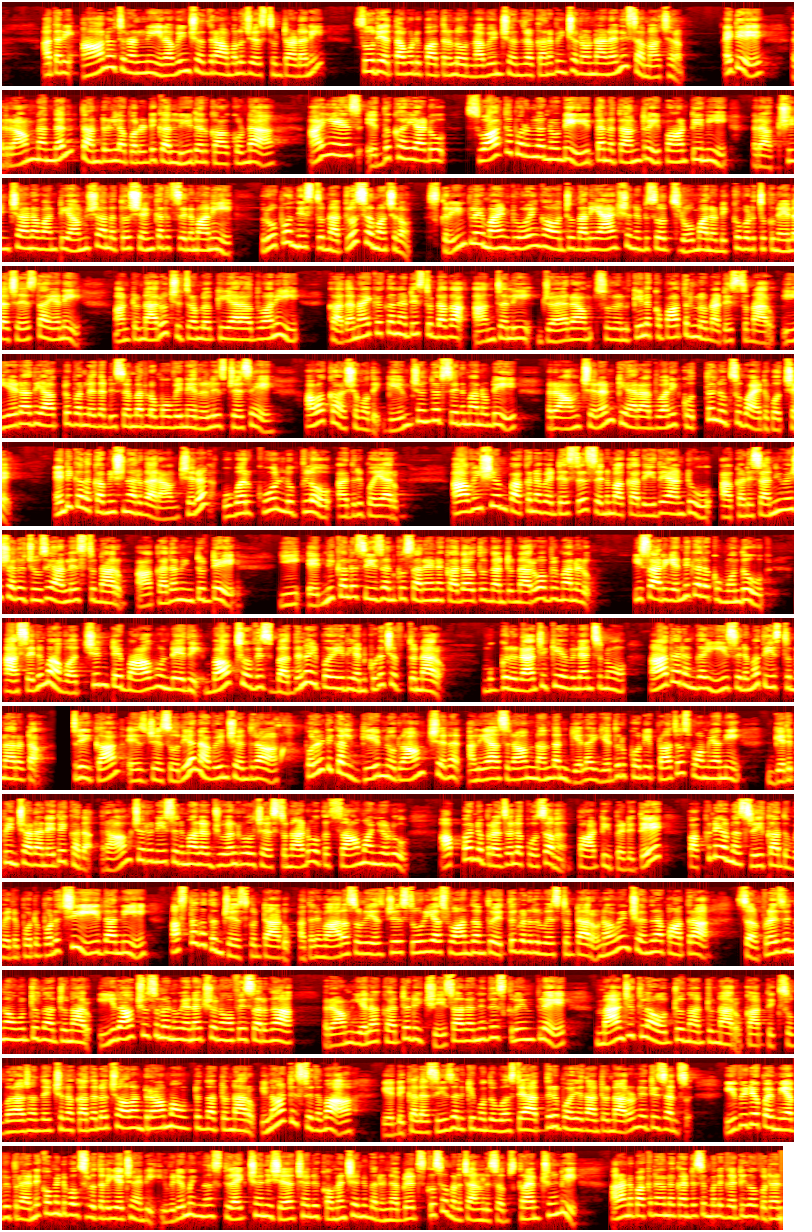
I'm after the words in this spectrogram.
అతని ఆలోచనల్ని నవీన్ చంద్ర అమలు చేస్తుంటాడని సూర్య తమ్ముడి పాత్రలో నవీన్ చంద్ర కనిపించనున్నాడని సమాచారం. అయితే రామ్ నందన్ తండ్రిల పొలిటికల్ లీడర్ కాకుండా ఐఏఎస్ ఎందుకయ్యాడు? స్వార్థపరుల నుండి తన తండ్రి పార్టీని రక్షించాల వంటి అంశాలతో శంకర్ సినిమాని రూపొందిస్తున్నట్లు సమాచారం. స్క్రీన్ ప్లే మైండ్ బ్లోయింగ్గా ఉంటుందని యాక్షన్ ఎపిసోడ్స్ రోమాను నిక్కుబడుచుకునేలా చేస్తాయని అంటున్నారు చిత్రంలో కియారా అద్వానీ కథానాయికగా నటిస్తుండగా అంజలి జయరాం సునీల్ కీలక పాత్రలో నటిస్తున్నారు. ఈ ఏడాది అక్టోబర్ లేదా డిసెంబర్లో మూవీని రిలీజ్ చేసే అవకాశం ఉంది. గేమ్ చేంజర్ సినిమా నుండి రామ్ చరణ్ కియారా అద్వాని కొత్త లుక్స్ బయటకు వచ్చాయి ఎన్నికల కమిషనర్గా రామ్ చరణ్ ఉవర్ కూల్ లుక్లో అదిరిపోయారు. ఆ విషయం పక్కన పెట్టేస్తే సినిమా కథ ఇదే అంటూ అక్కడి సన్నివేశాలు చూసి అల్లేస్తున్నారు. ఆ కథ వింటుంటే ఈ ఎన్నికల సీజన్కు సరైన కథ అవుతుందంటున్నారు అభిమానులు. ఈసారి ఎన్నికలకు ముందు ఆ సినిమా వచ్చింటే బాగుండేది బాక్స్ ఆఫీస్ బద్దలైపోయేది అని కూడా చెప్తున్నారు. ముగ్గురు రాజకీయ విలన్స్ను ఆధారంగా ఈ సినిమా తీస్తున్నారట. శ్రీకాంత్ ఎస్జే సూర్య నవీన్ చంద్ర. పొలిటికల్ గేమ్ను రామ్ చరణ్ అలియాస్ రామ్ నందన్ ఎలా ఎదుర్కొని ప్రజాస్వామ్యాన్ని గెలిపించాడనేదే కదా రామ్ చరణ్ ఈ సినిమాలో జ్యువెల్ రోల్ చేస్తున్నాడు. ఒక సామాన్యుడు అప్పన్న ప్రజల కోసం పార్టీ పెడితే పక్కనే ఉన్న శ్రీకాంత్ వెనుపోటు పొడిచి దాన్ని హస్తగతం చేసుకుంటాడు. అతని వారసుడు ఎస్జే సూర్య స్వార్థంతో ఎత్తుగడలు వేస్తుంటారు. నవీన్ చంద్ర పాత్ర సర్ప్రైజింగ్గా ఉంటుందంటున్నారు. ఈ రాక్షసులను ఎలక్షన్ ఆఫీసర్గా రామ్ ఎలా కట్టడి చేశాడనేది స్క్రీన్ ప్లే మ్యాజిక్ లా ఉంటుందంటున్నారు. కార్తిక్ సుబ్బరాజ్ అందించిన కథలో చాలా డ్రామా ఉంటుందంటున్నారు. ఇలాంటి సినిమా ఎన్నికల సీజన్కి ముందు వస్తే అద్దరిపోయేదంటున్నారు నెటిజన్స్. ఈ వీడియోపై మీ అభిప్రాయాన్ని కామెంట్ బాక్స్లో తెలియజేయండి ఈ వీడియో మీకు నచ్చితే లైక్ చేయండి షేర్ చేయండి కామెంట్ చేయండి. మరిన్ని అప్డేట్స్ కోసం మన ఛానల్ సబ్స్క్రైబ్ చేయండి. అలానే పక్కనే ఉన్న గంట సింబల్ గట్టిగా కొట్టండి.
